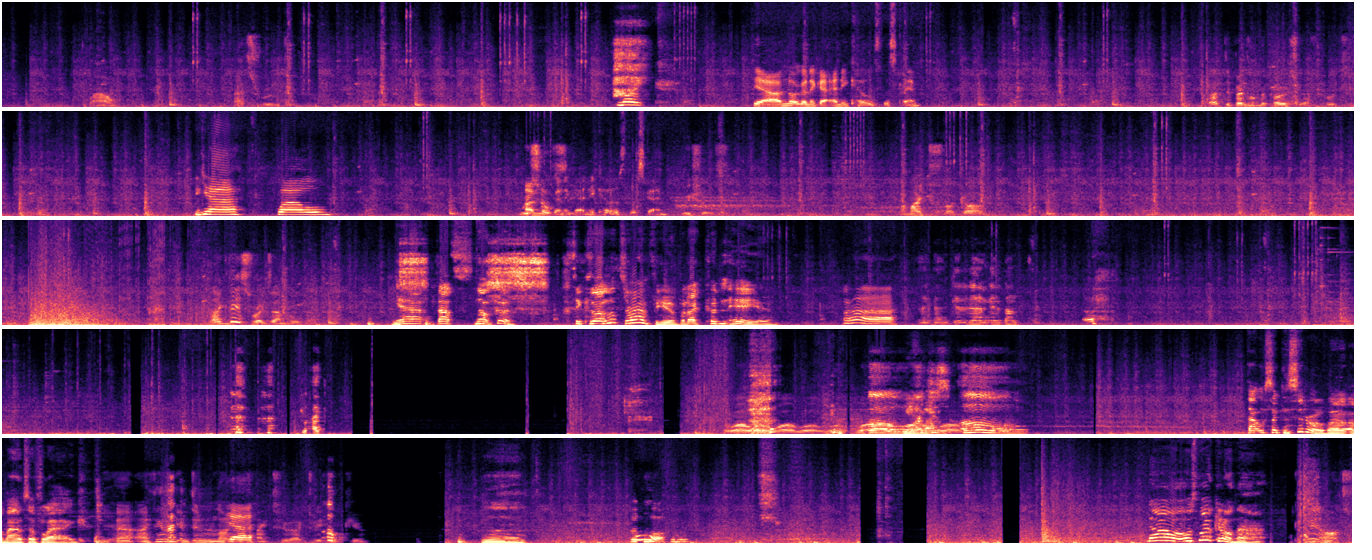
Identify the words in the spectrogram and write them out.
Wow, that's rude. Like, yeah, I'm not going to get any kills this game. That depends on the post you have put. Yeah, well, We I'm not going to see. get any kills this game. We shall see. I might fuck up. Like this, for example. Yeah, that's not good. See, because I looked around for you, but I couldn't hear you. Ah, Get it done, get it done, get it done. like, Whoa, whoa, whoa, whoa, whoa, oh, yeah, I that- just, oh. That was a considerable amount of lag. Yeah, I think the game didn't like, Yeah. like to actually Oh. hook you. Hmm. oh, No, I was working on that. Can we not?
